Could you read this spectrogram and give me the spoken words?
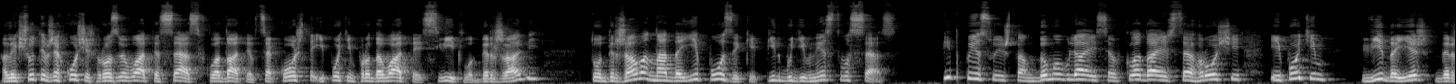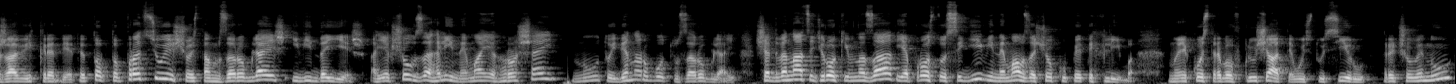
Але якщо ти вже хочеш розвивати СЕС, вкладати в це кошти і потім продавати світло державі, то держава надає позики під будівництво СЕС. Підписуєш там, домовляєшся, вкладаєш це гроші і потім віддаєш державі кредити. Тобто працюєш щось там, заробляєш і віддаєш. А якщо взагалі немає грошей, ну то йди на роботу, заробляй. Ще 12 років назад я просто сидів і не мав за що купити хліба. Ну якось треба включати ось ту сіру речовину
